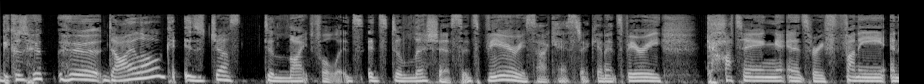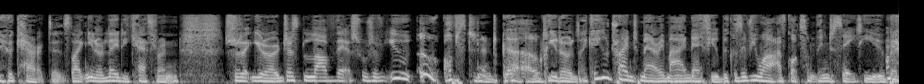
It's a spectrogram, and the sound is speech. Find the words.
because her her dialogue is just delightful. It's it's delicious. It's very sarcastic and it's very cutting and it's very funny. And her characters, like you know, Lady Catherine, of, you know, just love that sort of you oh, obstinate girl. You know, like are you trying to marry my nephew? Because if you are, I've got something to say to you. But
